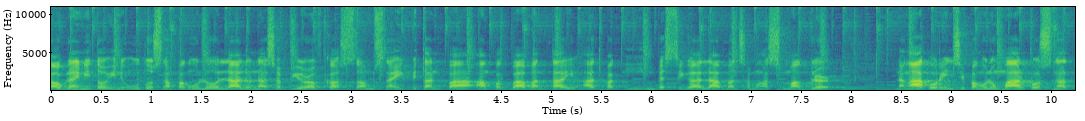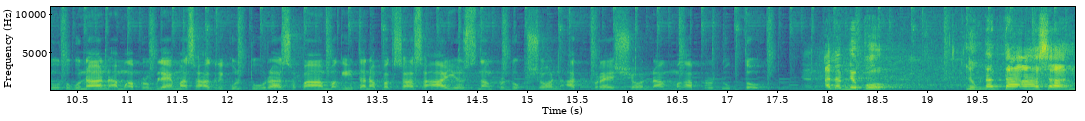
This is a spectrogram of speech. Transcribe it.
Kaugnay nito, iniutos ng Pangulo lalo na sa Bureau of Customs na higpitan pa ang pagbabantay at pag-iimbestiga laban sa mga smuggler. Nangako rin si Pangulong Marcos na tutugunan ang mga problema sa agrikultura sa pamamagitan ng pagsasaayos ng produksyon at presyo ng mga produkto. Alam niyo po, nung nagtaasan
